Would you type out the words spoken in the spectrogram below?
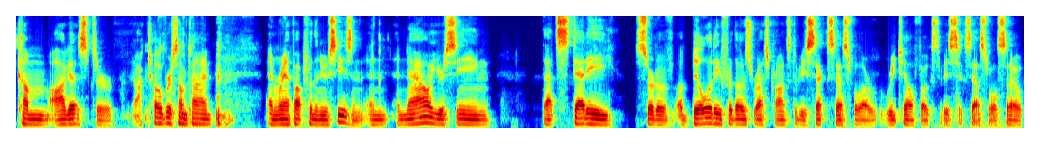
come August or October sometime and ramp up for the new season. And, and now you're seeing that steady sort of ability for those restaurants to be successful or retail folks to be successful. So,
